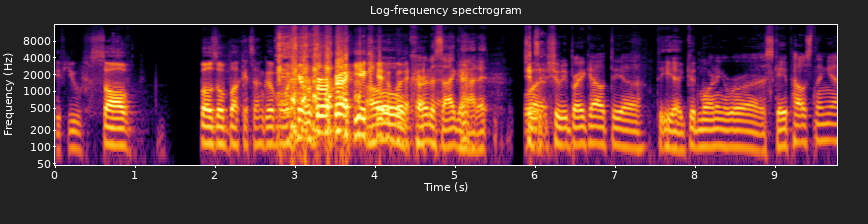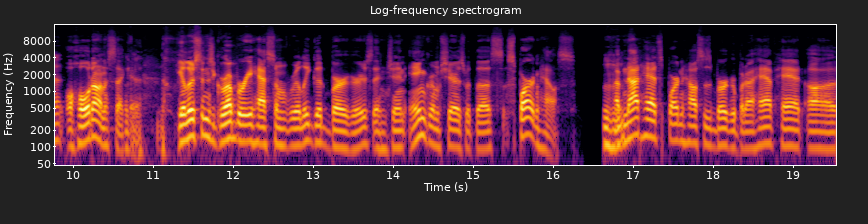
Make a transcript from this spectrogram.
if you solve Bozo buckets on Good Morning Aurora, you get Oh, away. Curtis, I got it. What? Should, we break out the uh, the uh, Good Morning Aurora escape house thing yet? Well, hold on a second. Okay. Gillerson's Grubbery has some really good burgers, and Jen Ingram shares with us Spartan House. Mhm. I've not had Spartan House's burger, but I have had uh,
